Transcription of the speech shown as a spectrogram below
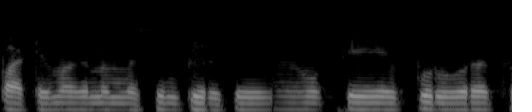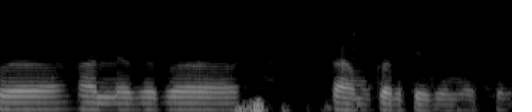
पाठीमागनं मशीन फिरते. मग ते पूर्वरत आणण्याचं क- काम करते ती मशीन.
